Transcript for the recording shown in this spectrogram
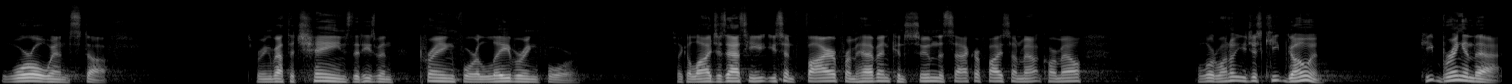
whirlwind stuff to bring about the change that he's been praying for, laboring for. It's like Elijah's asking, You sent fire from heaven, consume the sacrifice on Mount Carmel. Well, Lord, why don't you just keep going? Keep bringing that.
